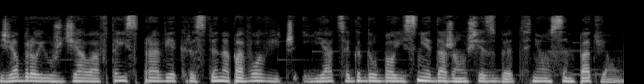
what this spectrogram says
Ziobro już działa w tej sprawie Krystyna Pawłowicz i Jacek Dubois nie darzą się zbytnią sympatią.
